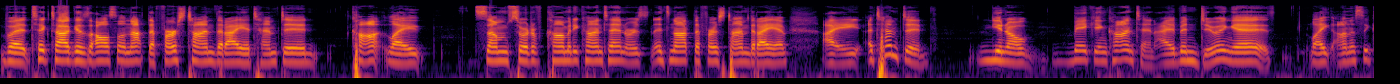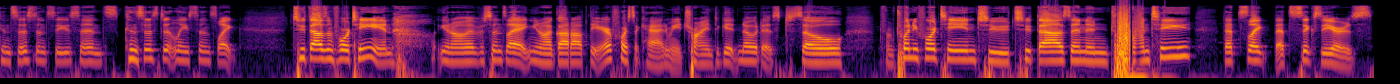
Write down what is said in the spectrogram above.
but TikTok is also not the first time that I attempted con- like some sort of comedy content, or it's, it's not the first time that I have I attempted, you know, making content. I had been doing it like honestly consistency since consistently since like 2014 you know ever since i you know i got out the air force academy trying to get noticed. So from 2014 to 2020 that's like that's six years.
